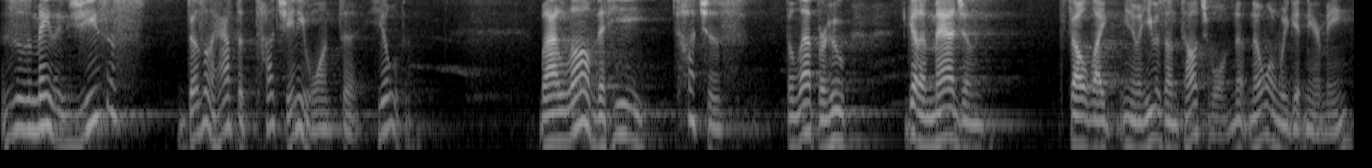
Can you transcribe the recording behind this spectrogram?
This is amazing. Jesus doesn't have to touch anyone to heal them. But I love that he touches the leper who, you got to imagine, felt like, you know, he was untouchable. No, no one would get near me.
